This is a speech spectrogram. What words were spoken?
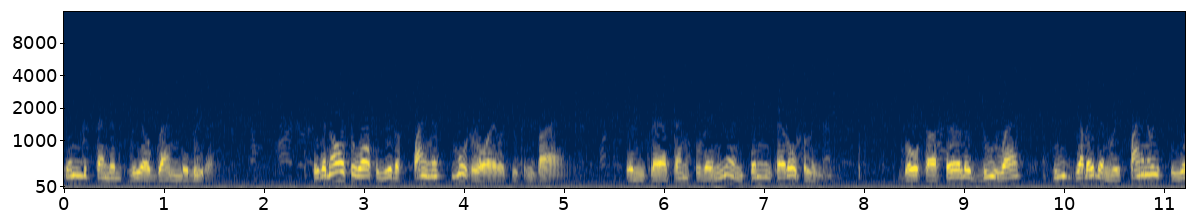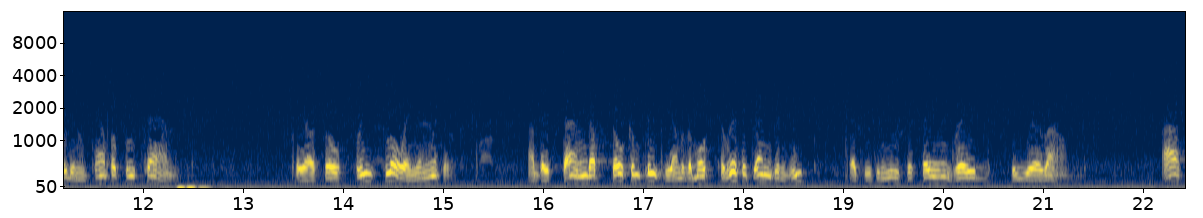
independent Rio Grande dealer. He can also offer you the finest motor oils you can buy. Sinclair Pennsylvania and Sinclair Opaline. Both are thoroughly blue waxed, speed jellied, and refinery sealed in tamper proof cans. They are so free flowing in winter, and they stand up so completely under the most terrific engine heat that you can use the same grade the year round. Ask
